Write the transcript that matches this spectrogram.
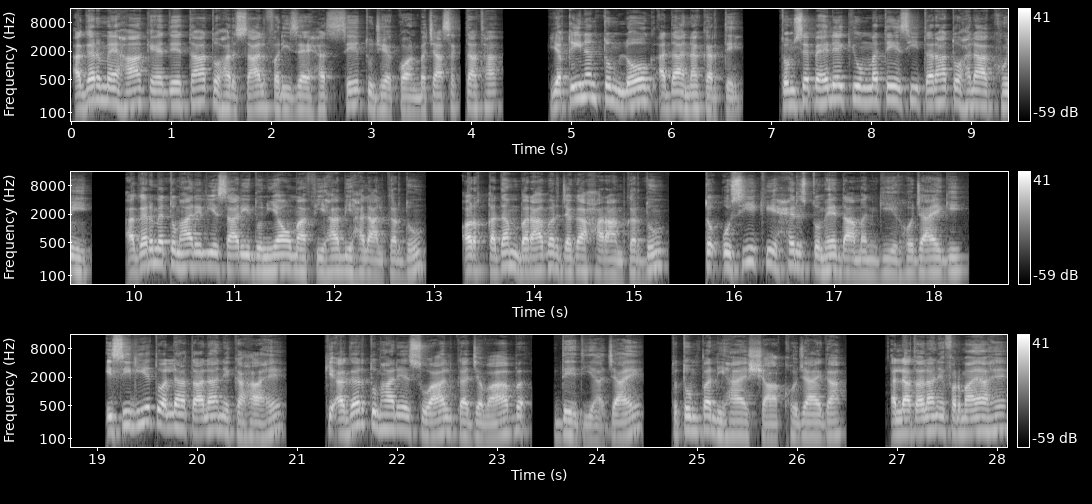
اگر میں ہاں کہہ دیتا تو ہر سال فریض حج سے تجھے کون بچا سکتا تھا؟ یقیناً تم لوگ ادا نہ کرتے۔ تم سے پہلے کی امتیں اسی طرح تو ہلاک ہوئیں۔ اگر میں تمہارے لیے ساری دنیا و مافیہ بھی حلال کر دوں اور قدم برابر جگہ حرام کر دوں تو اسی کی حرص تمہیں دامنگیر ہو جائے گی۔ اسی لیے تو اللہ تعالیٰ نے کہا ہے کہ اگر تمہارے سوال کا جواب دے دیا جائے تو تم پر نہایت شاق ہو جائے گا۔ اللہ تعالیٰ نے فرمایا ہے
